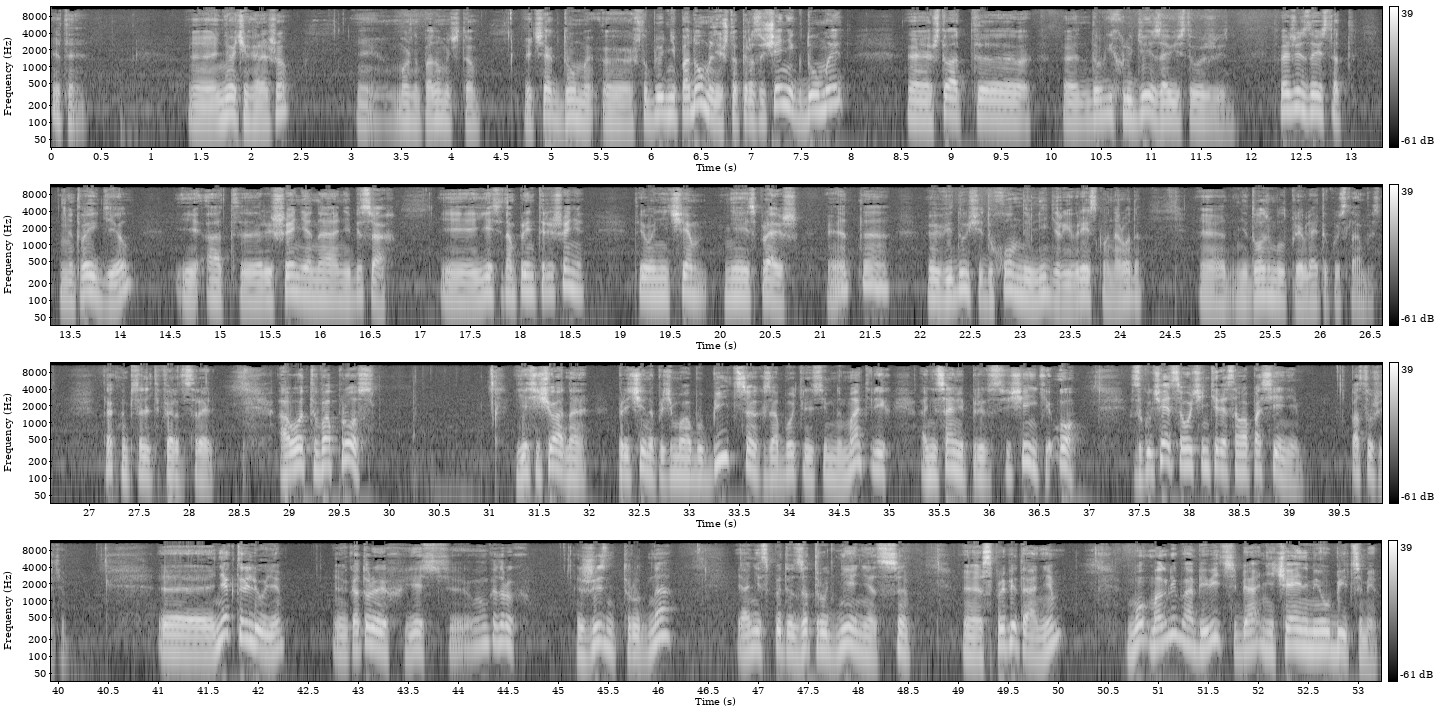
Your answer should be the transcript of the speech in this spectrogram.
Это э, не очень хорошо. Можно подумать, что человек думает, чтобы люди не подумали, что первосвященник думает, что от других людей зависит его жизнь. Твоя жизнь зависит от твоих дел и от решения на небесах. И если там принято решение, ты его ничем не исправишь. Это ведущий, духовный лидер еврейского народа э, не должен был проявлять такую слабость. Так написали Теферет Исраэль. А вот вопрос. Есть еще одна причина, почему об убийцах заботились именно матери их, а не сами предсвященники. О, заключается очень интересном опасении. Послушайте – Э, некоторые люди, у которых есть, у которых жизнь трудна, и они испытывают затруднения с, э, с пропитанием, могли бы объявить себя нечаянными убийцами.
